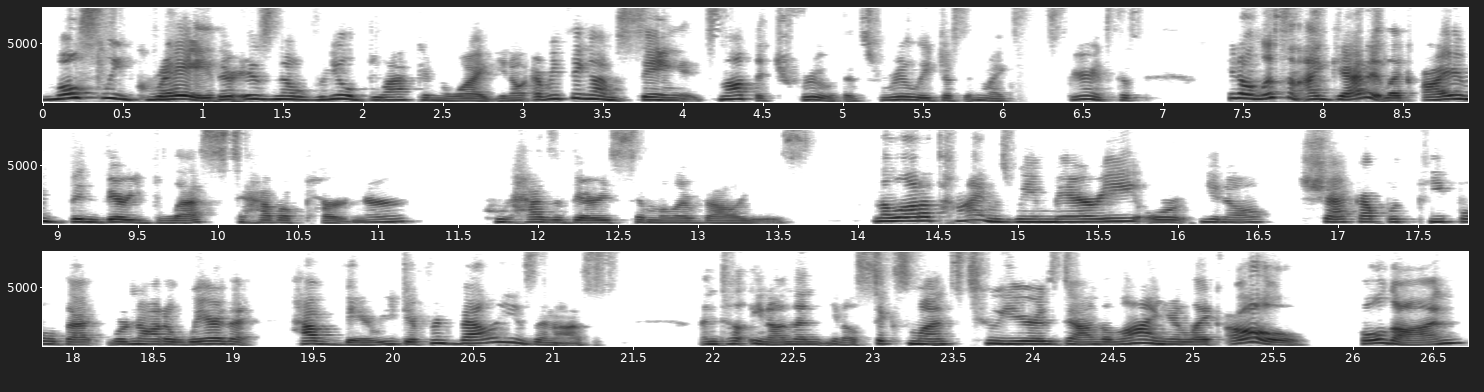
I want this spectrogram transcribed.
mostly gray. There is no real black and white. You know, everything I'm saying, it's not the truth. It's really just in my experience. Because, you know, listen, I get it. Like I have been very blessed to have a partner who has a very similar values. And a lot of times we marry or, you know, shack up with people that we're not aware that have very different values in us until you know and then you know six months two years down the line you're like oh hold on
